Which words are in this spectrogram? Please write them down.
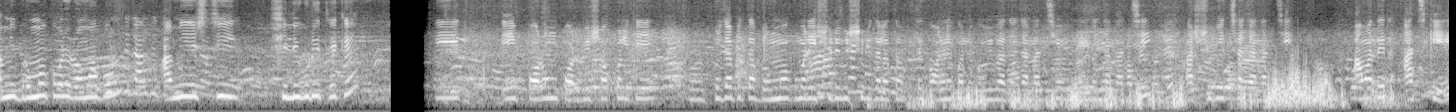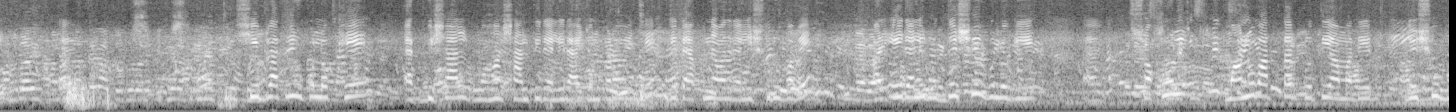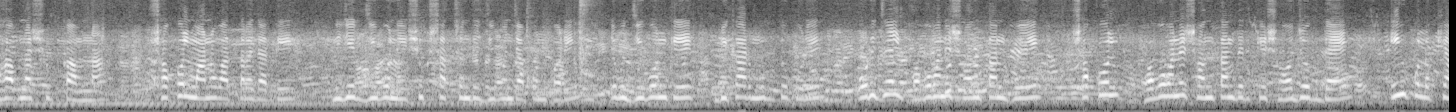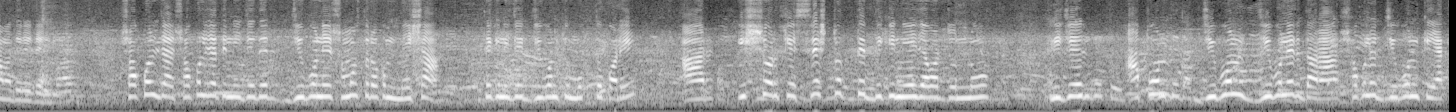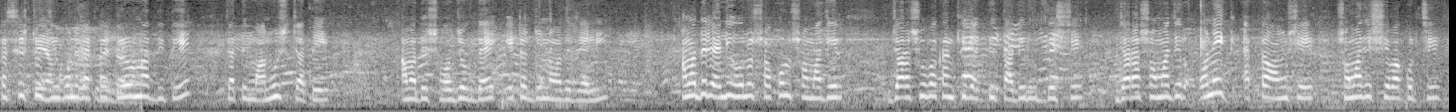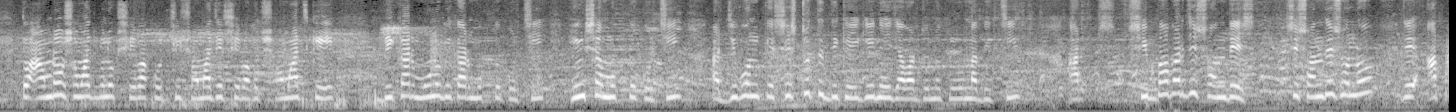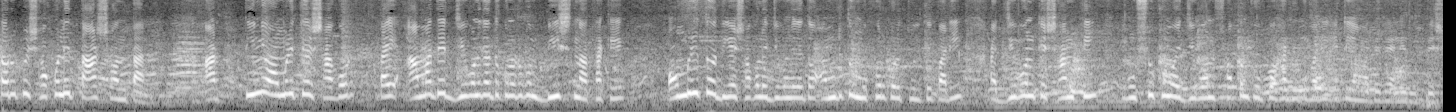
আমি ব্রহ্মকুমারী রমাপুর আমি এসছি শিলিগুড়ি থেকে। এই- এই পরম পর্বে সকলকে প্রজাপিতা ব্রহ্মকুমারী ঈশ্বরী বিশ্ববিদ্যালয় তরফ থেকে অনেক অনেক অভিবাদন জানাচ্ছি, অভিনন্দন জানাচ্ছি আর শুভেচ্ছা জানাচ্ছি। আমাদের আজকে শিবরাত্রি উপলক্ষে এক বিশাল মহা শান্তি র্যালির আয়োজন করা হয়েছে, যেটা এখনই আমাদের র্যালি শুরু হবে। আর এই র্যালির উদ্দেশ্যই হলো গিয়ে সকল মানব আত্মার প্রতি আমাদের যে সুভাবনা শুভকামনা, সকল মানবাত্মারা যাতে নিজের জীবনে সুখ স্বাচ্ছন্দ্যে জীবনযাপন করে এবং জীবনকে বিকার মুক্ত করে অরিজিনাল ভগবানের সন্তান হয়ে সকল ভগবানের সন্তানদেরকে সহযোগ দেয়। এই উপলক্ষে আমাদের এই র্যালি সকল যা, সকলে যাতে নিজেদের জীবনের সমস্ত রকম নেশা থেকে নিজের জীবনকে মুক্ত করে আর ঈশ্বরকে শ্রেষ্ঠত্বের দিকে নিয়ে যাওয়ার জন্য নিজের আপন জীবন, জীবনের দ্বারা সকলের জীবনকে একটা শ্রেষ্ঠ জীবনের একটা প্রেরণা দিতে যাতে মানুষ যাতে আমাদের সহযোগ দেয়, এটার জন্য আমাদের র্যালি আমাদের র্যালি হলো সকল সমাজের, যারা শুভাকাঙ্ক্ষী ব্যক্তি, তাদের উদ্দেশ্যে। যারা সমাজের অনেক একটা অংশে সমাজের সেবা করছে, তো আমরাও সমাজমূলক সেবা করছি, সমাজের সেবা করছি, সমাজকে বিকার, মনোবিকার মুক্ত করছি, হিংসা মুক্ত করছি, আর জীবনকে শ্রেষ্ঠত্বের দিকে এগিয়ে নিয়ে যাওয়ার জন্য প্রেরণা দিচ্ছি। আর শিব বাবার যে সন্দেশ, সে সন্দেশ হলো যে আত্মারূপী সকলেই তার সন্তান। আর তিনি অমৃতের সাগর তাই আমাদের জীবনে যাতে কোনো রকম বিষ না থাকে, অমৃত দিয়ে সকলের জীবনে যাতে অমৃত মুখর করে তুলতে পারি, আর জীবনকে শান্তি এবং সুখময় জীবন সকলকে উপহার দিতে পারি এটি আমাদের র্যালির উদ্দেশ্য।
